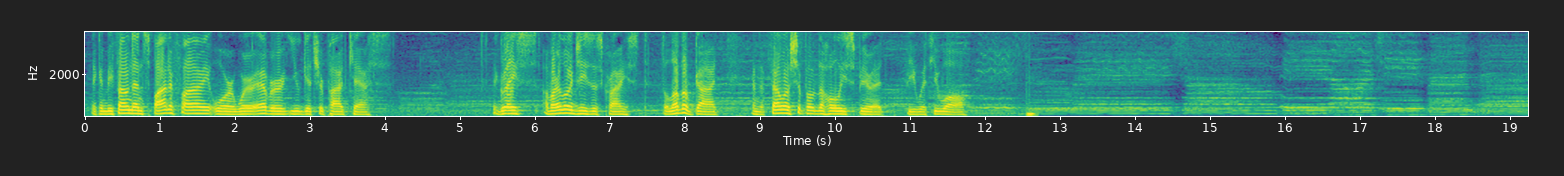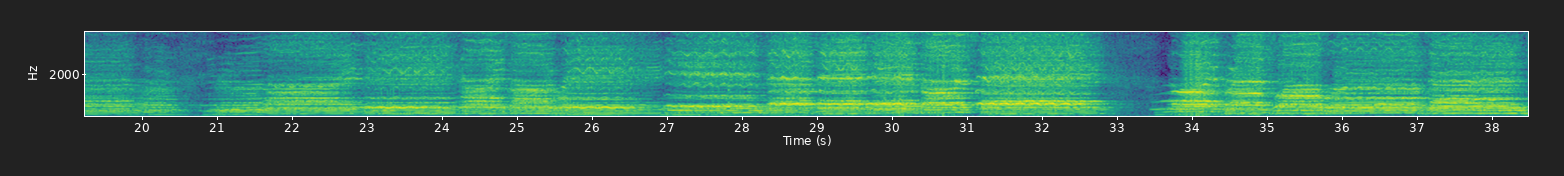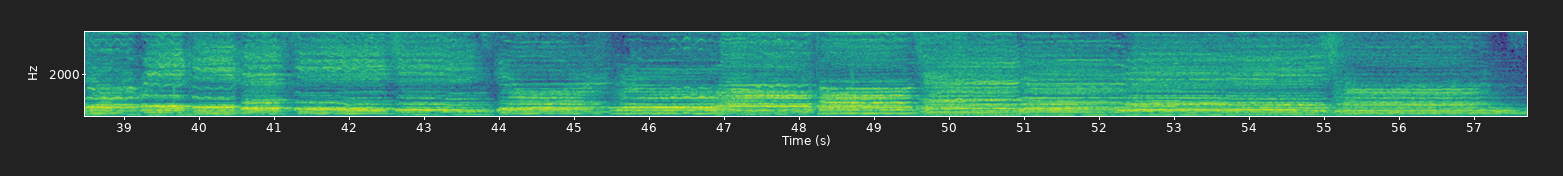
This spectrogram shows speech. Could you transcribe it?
They can be found on Spotify or wherever you get your podcasts. The grace of our Lord Jesus Christ, the love of God, and the fellowship of the Holy Spirit be with you all.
